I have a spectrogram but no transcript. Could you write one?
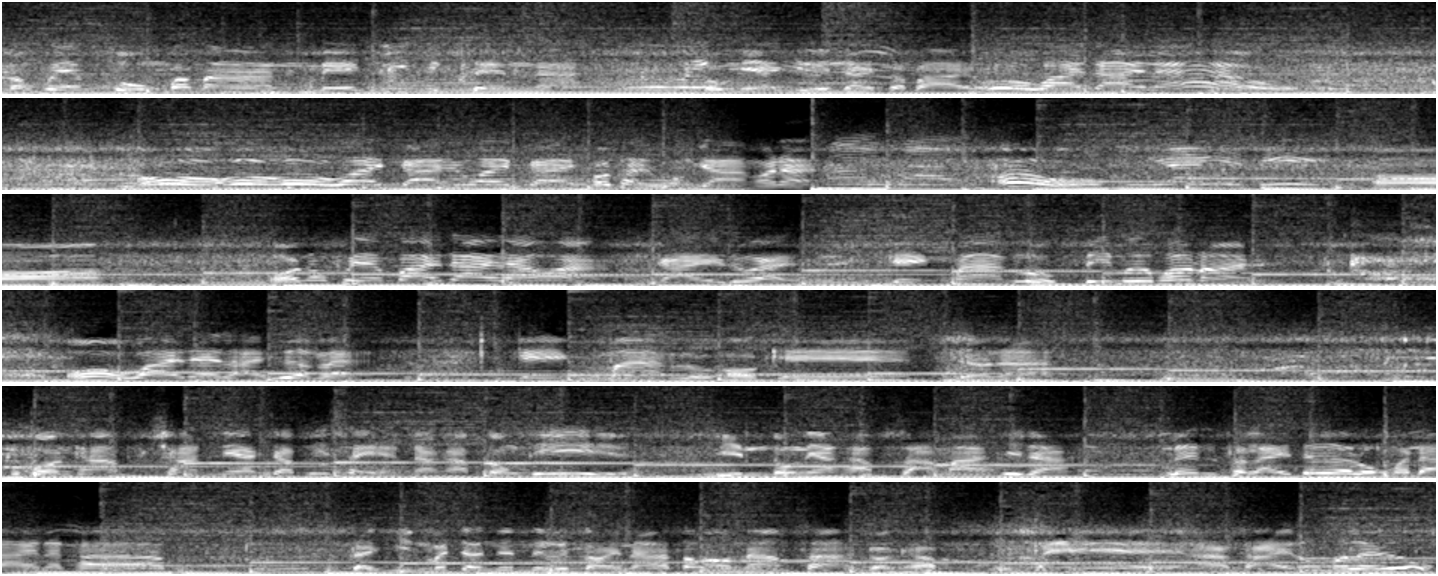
น้องเฟรมสูงประมาณเมตรยี่สิบเซนนะ ตรงนี้ยืนได้สบาย โอ้ว่ายได้แล้ว โอ้โอ้โอ้ว่ายไกลว่ายไกลเขาใส่ห่วงยางไว้น่ะ โอ้ไม่ไม่มีอะไรอยู่ที่อ๋อ อ๋อน้องเฟรมว่ายได้แล้วอะ ไกลด้วย เก่งมากลูก ตีมือพ่อหน่อย โอ้ว่ายได้หลายเรื่อกแล้ว เก่งมากลูก โอเค เดี๋ยวนะ ทุกคนครับ ชั้นเนี้ยจะพิเศษนะครับ ตรงที่หินตรงเนี้ยครับ สามารถที่จะเล่นสไลเดอร์ลงมาได้นะครับ แต่หินมันจะเนืดๆหน่อยนะ ต้องเอาน้ำสาดก่อนครับนี่อ่าถ่ายลงมาเลยลูก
